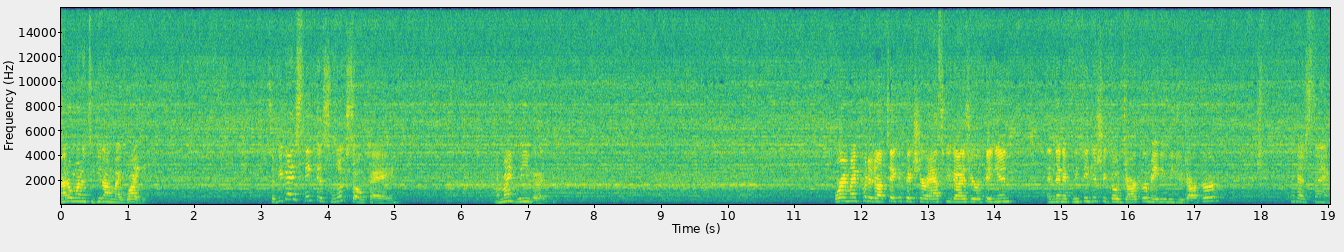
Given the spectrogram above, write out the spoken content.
I don't want it to get on my white. So if you guys think this looks okay, I might leave it. Or I might put it up, take a picture, ask you guys your opinion. And then if we think it should go darker, maybe we do darker. What do you guys think?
